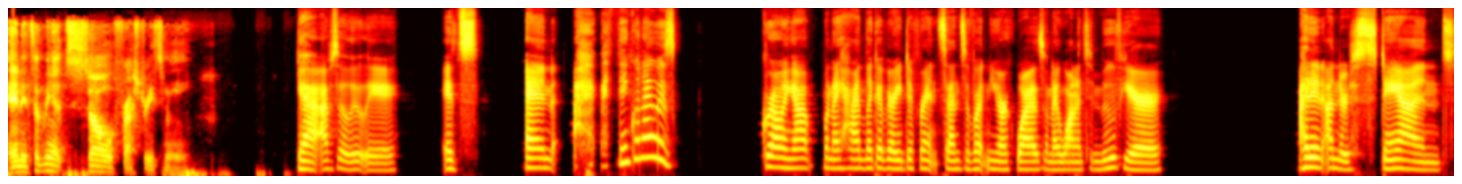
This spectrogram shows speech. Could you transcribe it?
and it's something that so frustrates me yeah absolutely it's and I think when I was growing up, when I had like a very different sense of what New York was when I wanted to move here, I didn't understand.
